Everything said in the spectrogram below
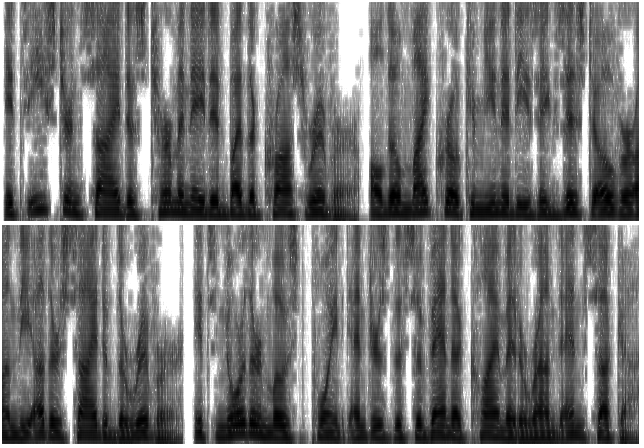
Its eastern side is terminated by the Cross River, although micro-communities exist over on the other side of the river, its northernmost point enters the savanna climate around Nsukka.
